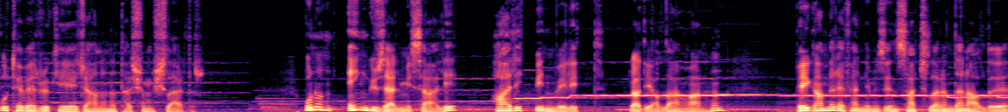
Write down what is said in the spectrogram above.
bu teberrük heyecanını taşımışlardır. Bunun en güzel misali Halid bin Velid radıyallahu anh'ın Peygamber Efendimizin saçlarından aldığı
